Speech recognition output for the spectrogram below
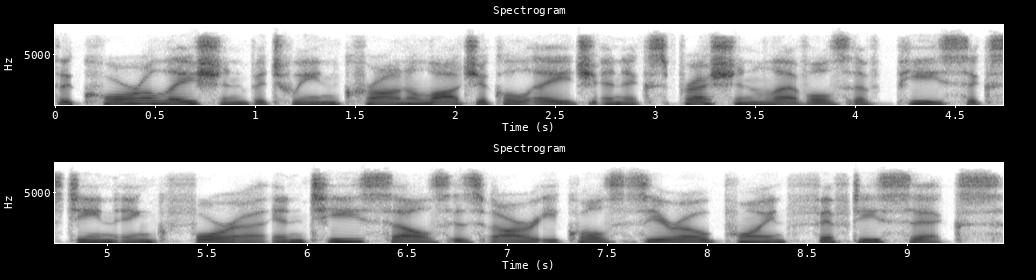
The correlation between chronological age and expression levels of P16 INK4A in T cells is R equals 0.56.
